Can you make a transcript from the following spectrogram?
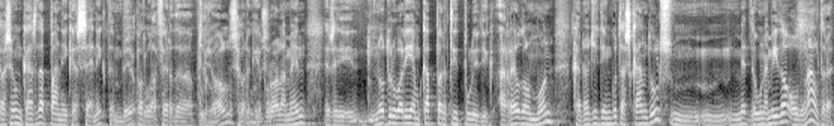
va ser un cas de pànic escènic també segur. per l'afer de Pujol, segur, segur, perquè probablement, és a dir, no trobaríem cap partit polític arreu del món que no hagi tingut escàndols mm, d'una mida o d'una altra,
